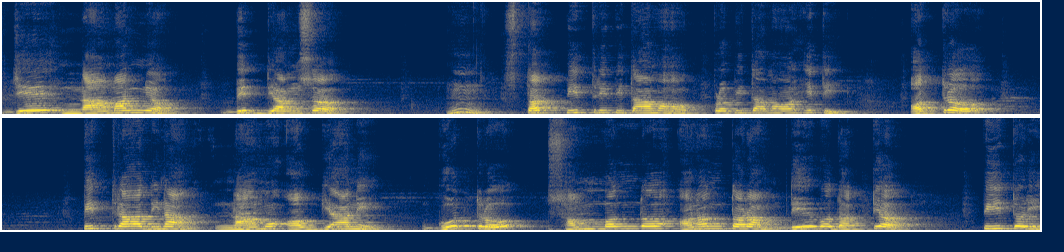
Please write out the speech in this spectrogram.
যে, নামান্য বিদ্যাংশ হুম তৎপিতৃপিতামহ প্রপিতামহ ইতি অত্র পিত্রাদিনা নাম অজ্ঞানে গোত্র সম্বন্ধ অনন্তরম দেবদত্ত পিতরি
